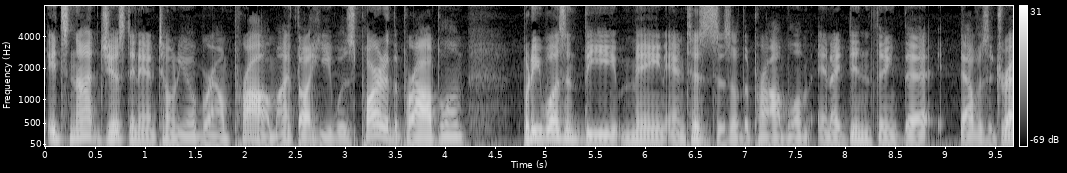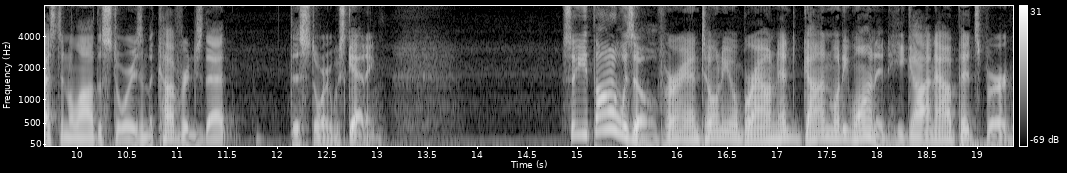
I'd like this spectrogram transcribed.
It's not just an Antonio Brown problem. I thought he was part of the problem, but he wasn't the main antithesis of the problem, and I didn't think that that was addressed in a lot of the stories and the coverage that this story was getting. So you thought it was over. Antonio Brown had gotten what he wanted. He got out of Pittsburgh,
